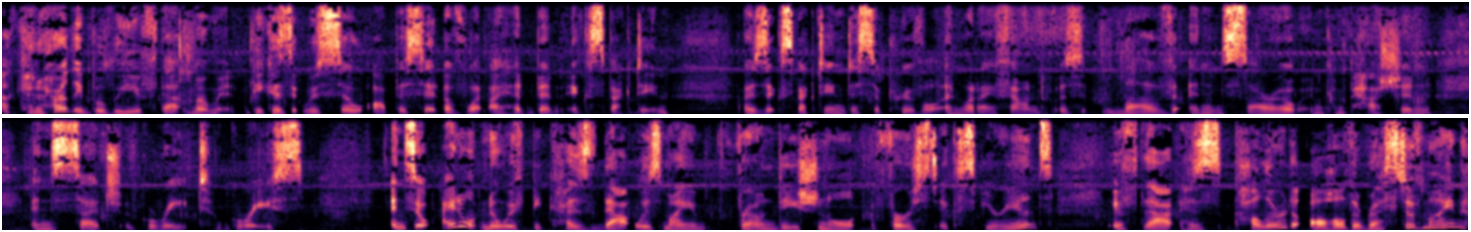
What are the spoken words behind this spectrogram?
I can hardly believe that moment because it was so opposite of what I had been expecting. I was expecting disapproval, and what I found was love and sorrow and compassion and such great grace. And so I don't know if because that was my foundational first experience, if that has colored all the rest of mine.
